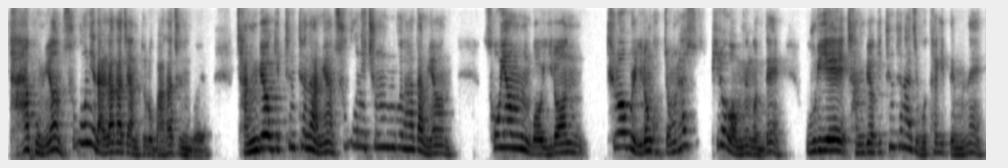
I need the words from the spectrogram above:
다 보면 수분이 날아가지 않도록 막아주는 거예요. 장벽이 튼튼하면 수분이 충분하다면 소염 뭐 이런 트러블 이런 걱정을 할 수- 필요가 없는 건데 우리의 장벽이 튼튼하지 못하기 때문에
